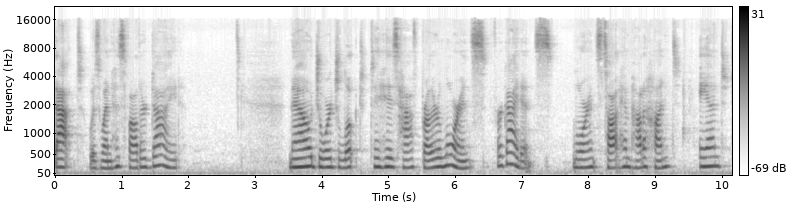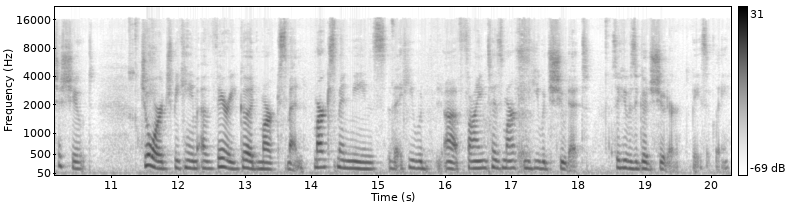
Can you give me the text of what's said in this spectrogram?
That was when his father died. Now George looked to his half brother Lawrence for guidance. Lawrence taught him how to hunt and to shoot. George became a very good marksman. Marksman means that he would uh, find his mark and he would shoot it. So he was a good shooter, basically.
